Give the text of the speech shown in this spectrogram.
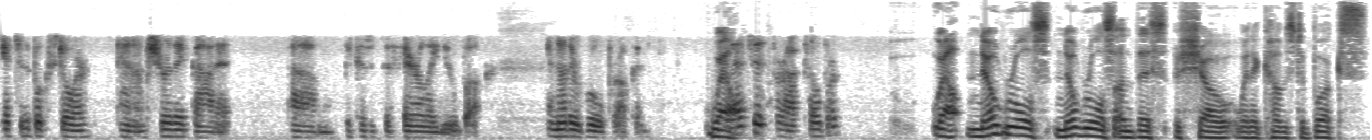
get to the bookstore, and I'm sure they've got it um, because it's a fairly new book. Another rule broken. Well, That's it for October. Well, no rules, no rules on this show when it comes to books.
